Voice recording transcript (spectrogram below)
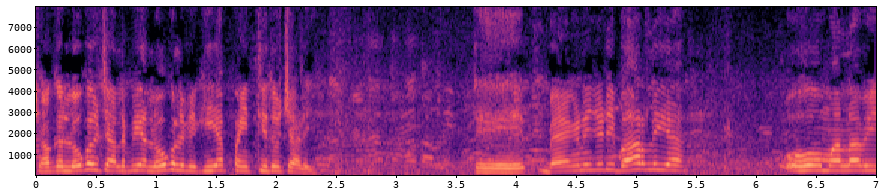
ਕਿਉਂਕਿ ਲੋਕਲ ਚੱਲ ਪਈ ਆ ਲੋਕਲ ਵਿਕੀ ਆ 35 ਤੋਂ 40 ਤੇ ਬੈਂਗਣੀ ਜਿਹੜੀ ਬਾਹਰਲੀ ਆ, ਉਹ ਮੰਨ ਲਾ ਵੀ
